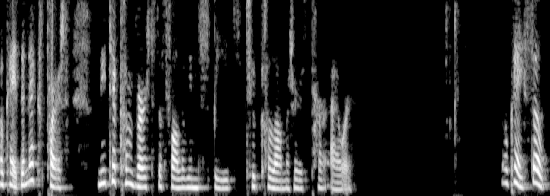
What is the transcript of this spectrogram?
Okay, the next part, we need to convert the following speeds to kilometers per hour. Okay, so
